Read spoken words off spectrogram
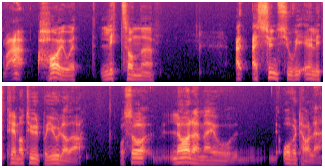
Og jeg har jo et litt sånn eh, Jeg, jeg syns jo vi er litt prematur på jula, da. Og så lar jeg meg jo overtale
